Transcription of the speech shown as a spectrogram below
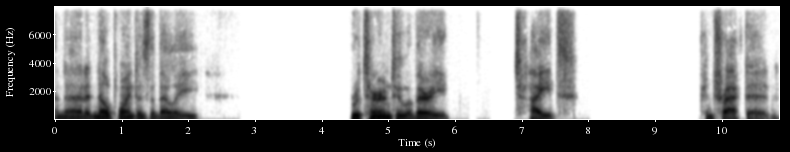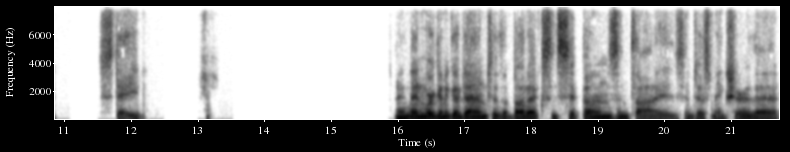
and that at no point does the belly return to a very tight, contracted state. And then we're going to go down to the buttocks and sit bones and thighs and just make sure that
